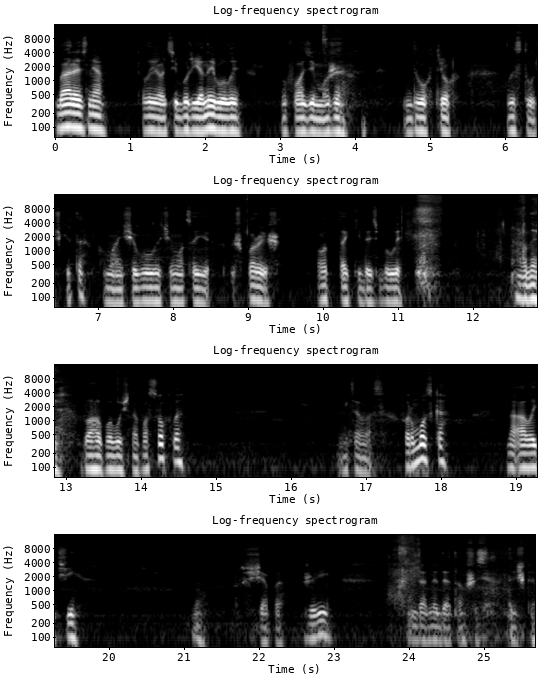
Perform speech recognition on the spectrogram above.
березня, коли оці бур'яни були у фазі, може, двох-трьох листочків. Та поменше були, чим оцей шпариш. От такі десь були. Вони благополучно посохли. Це у нас формозка на аличі. Ну, щепи живі. Де не де там щось трішки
